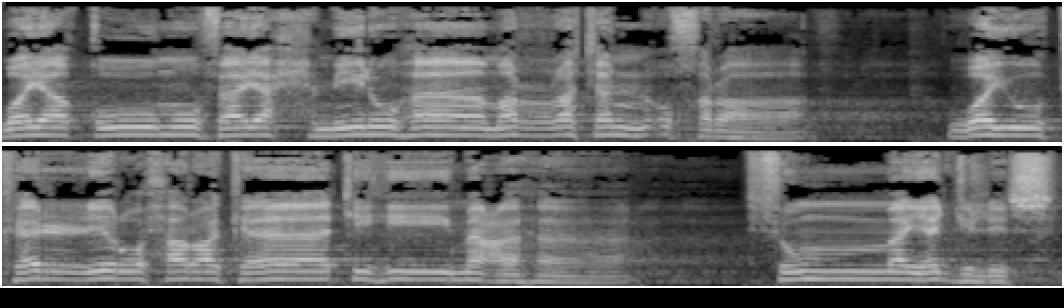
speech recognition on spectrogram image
ويقوم فيحملها مرة أخرى ويكرر حركاته معها ثم يجلس.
